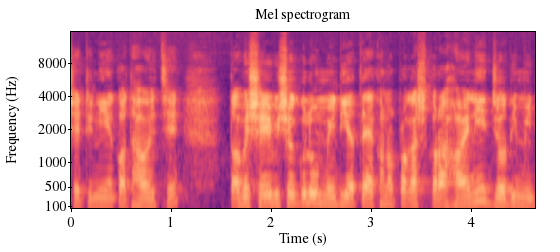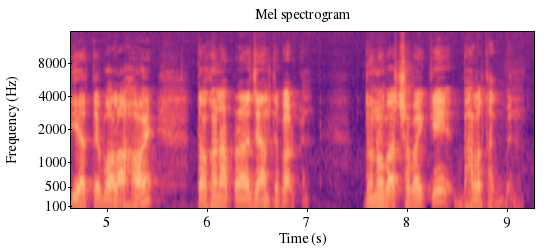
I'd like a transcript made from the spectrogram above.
সেটি নিয়ে কথা হয়েছে। তবে সেই বিষয়গুলো মিডিয়াতে এখনও প্রকাশ করা হয়নি। যদি মিডিয়াতে বলা হয়, তখন আপনারা জানতে পারবেন। ধন্যবাদ সবাইকে। ভালো থাকবেন।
